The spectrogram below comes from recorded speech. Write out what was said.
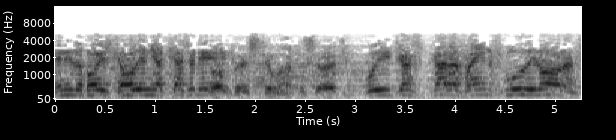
Any of the boys called in yet, Cassidy? Oh, they're still hunting, Sarge. We just gotta find Smoothie Lawrence.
